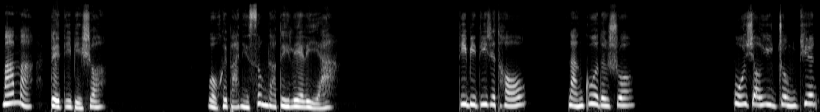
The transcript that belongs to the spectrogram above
妈妈对迪比说：“我会把你送到队列里呀。”迪比低着头，难过的说：“我想一整天。”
